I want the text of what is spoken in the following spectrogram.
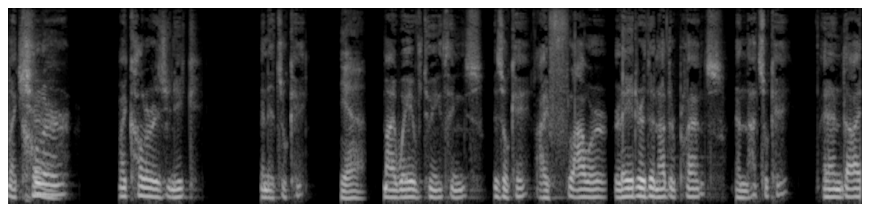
My Sure. color, my color is unique, and it's okay. Yeah. My way of doing things is okay. I flower later than other plants, and that's okay. And I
